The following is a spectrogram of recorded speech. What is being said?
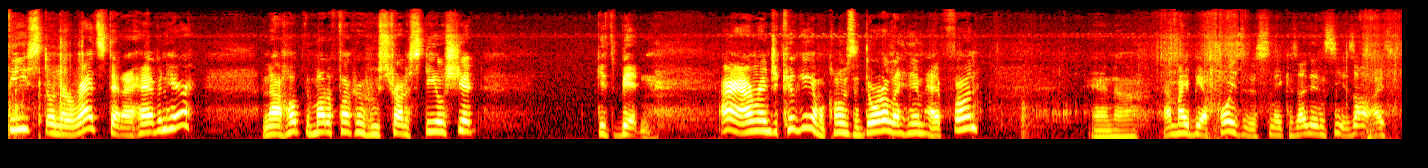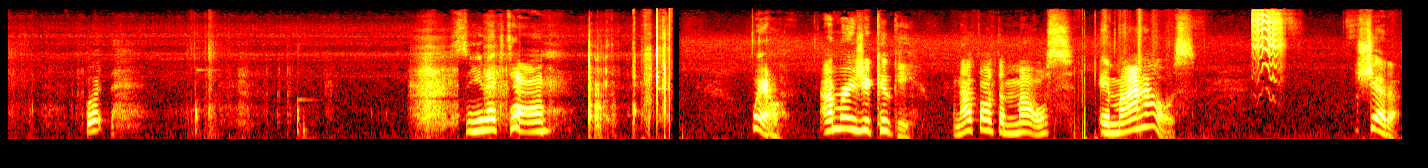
feast on the rats that I have in here. And I hope the motherfucker who's trying to steal shit gets bitten. Alright, I'm Ranger Kooky. I'm gonna close the door, let him have fun. And uh, that might be a poisonous snake because I didn't see his eyes. But see you next time. Well, I'm Ranger Kooky, and I found the mouse in my house. Shut up.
